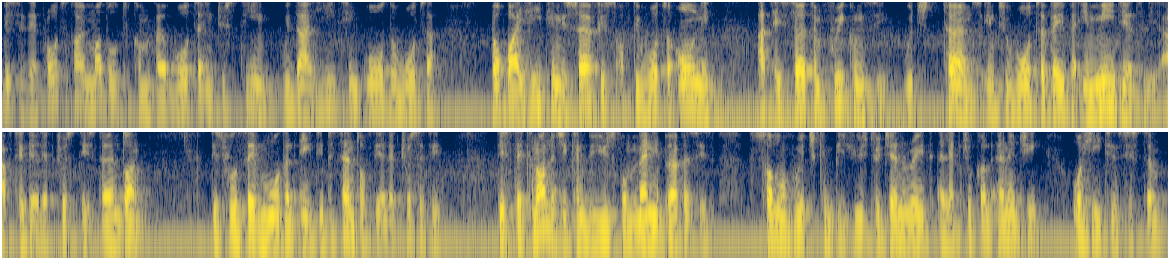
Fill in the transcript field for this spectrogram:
This is a prototype model to convert water into steam without heating all the water but by heating the surface of the water only at a certain frequency, which turns into water vapor immediately after the electricity is turned on. This will save more than 80% of the electricity. This technology can be used for many purposes, some of which can be used to generate electrical energy or heating system,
